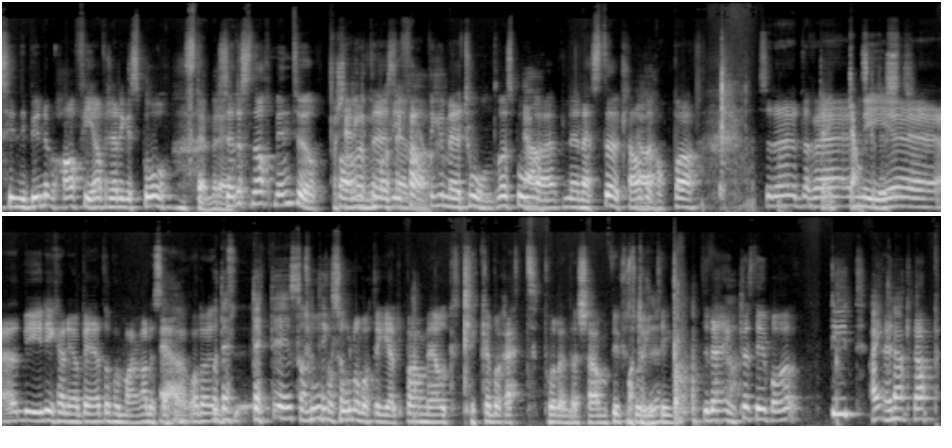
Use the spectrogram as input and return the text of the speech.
siden de begynner har fire forskjellige spor, Stemmer så er det snart min tur. Bare at eh, de er ferdige med 200-sporet neste, klar til å hoppe. Så det, det Det er er ganske mye, mye de kan gjøre bedre på mange av disse. Ja. Og, det, Og det, det, dette er sånne To ting som personer måtte jeg hjelpe med å klikke på rett på den der skjermen. Vi forstår ingenting. Det, det enkleste er jo bare dit, En knapp,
